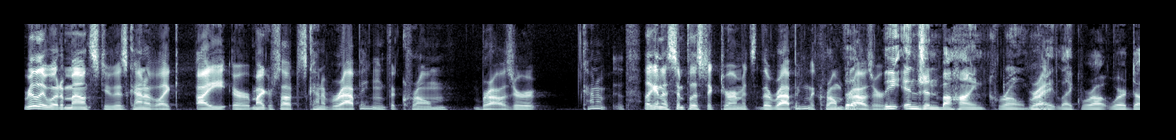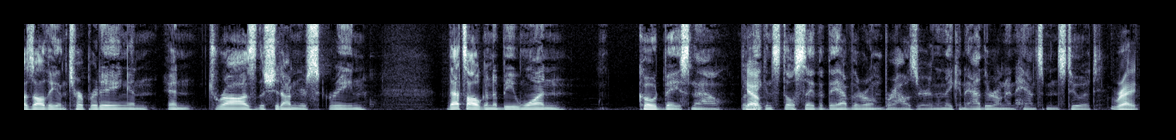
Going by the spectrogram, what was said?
really, what amounts to is kind of like I or Microsoft is kind of wrapping the Chrome browser, kind of like in a simplistic term, it's they're wrapping the Chrome the, browser. the engine behind chrome right, Right. like where, where it does all the interpreting and and draws the shit on your screen that's all going to be one code base now but Yeah. they can still say that they have their own browser and then they can add their own enhancements to it right.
